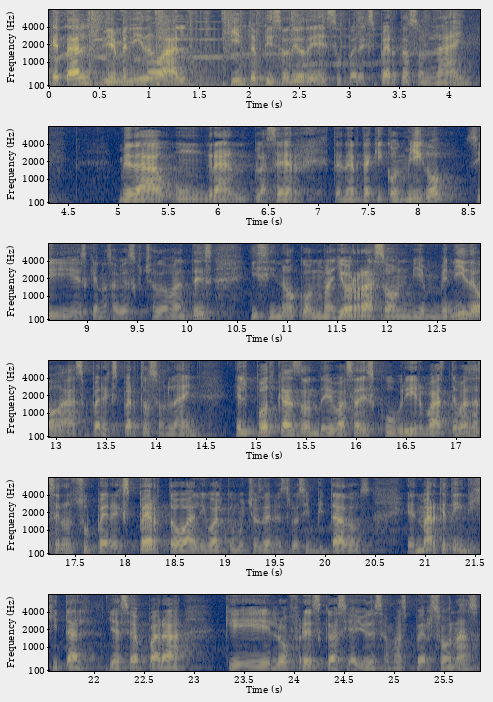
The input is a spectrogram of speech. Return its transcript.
¿Qué tal? Bienvenido al quinto episodio de Super Expertos Online. Me da un gran placer tenerte aquí conmigo, si es que nos había escuchado antes, y si no, con mayor razón, bienvenido a Super Expertos Online, el podcast donde vas a descubrir, te vas a hacer un super experto, al igual que muchos de nuestros invitados, en marketing digital, ya sea para que lo ofrezcas y ayudes a más personas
